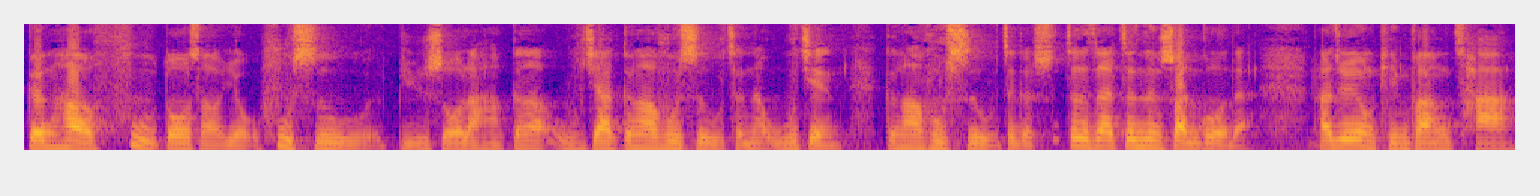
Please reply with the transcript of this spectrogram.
根号负多少有负十五，比如说了哈，根号五加根号负十五乘上五减根号负十五，这个这个是他真正算过的，他就用平方差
